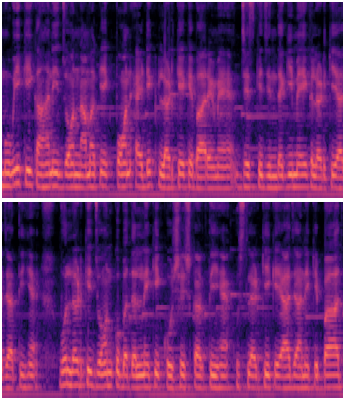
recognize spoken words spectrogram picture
मूवी की कहानी जॉन नामक एक पॉन एडिक्ट लड़के के बारे में है, जिसकी ज़िंदगी में एक लड़की आ जाती है। वो लड़की जॉन को बदलने की कोशिश करती हैं। उस लड़की के आ जाने के बाद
